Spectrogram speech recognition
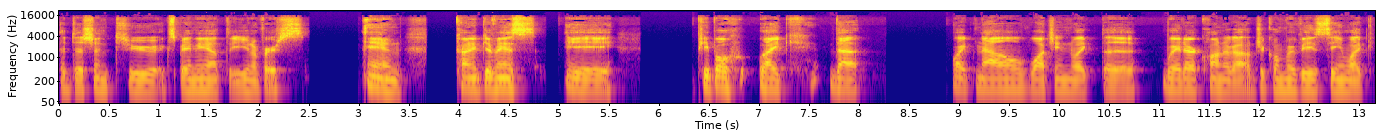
addition to expanding out the universe and kind of giving us a people like that like now watching like the later chronological movies seem like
